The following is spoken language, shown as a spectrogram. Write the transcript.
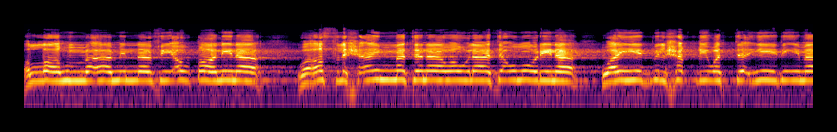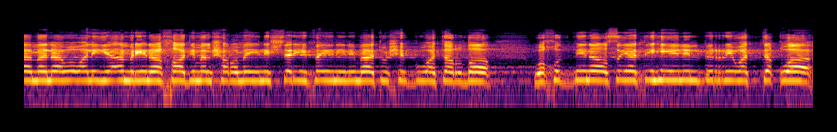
اللهم آمنا في أوطاننا وأصلح أئمتنا وولاة أمورنا وأيد بالحق والتأييد إمامنا وولي أمرنا خادم الحرمين الشريفين لما تحب وترضى وخذ بناصيته للبر والتقوى.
